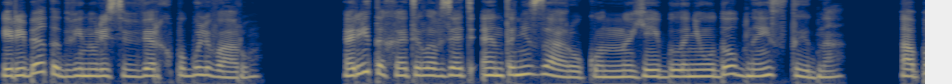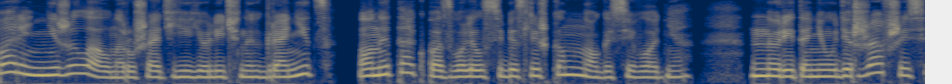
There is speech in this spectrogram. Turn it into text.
и ребята двинулись вверх по бульвару. Рита хотела взять Энтони за руку, но ей было неудобно и стыдно. А парень не желал нарушать ее личных границ, он и так позволил себе слишком много сегодня. Но Рита, не удержавшись,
